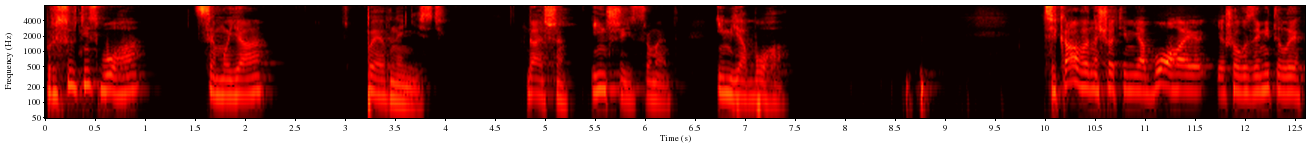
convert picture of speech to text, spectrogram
Присутність Бога це моя впевненість. Далі, інший інструмент ім'я Бога. Цікаве насчет ім'я Бога, якщо ви замітили,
